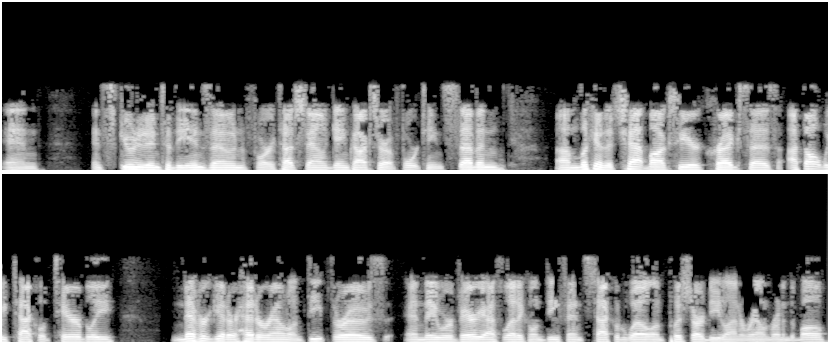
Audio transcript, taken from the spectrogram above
and and scooted into the end zone for a touchdown. Gamecocks are up 14-7. Um, looking at the chat box here, Craig says, "I thought we tackled terribly, never get our head around on deep throws, and they were very athletic on defense, tackled well, and pushed our D line around running the ball."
